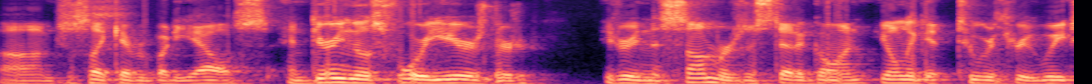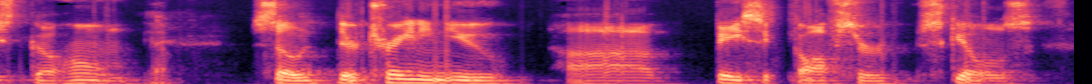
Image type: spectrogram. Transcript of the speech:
um, just like everybody else. And during those four years, they're during the summers instead of going, you only get two or three weeks to go home. Yep. So they're training you uh, basic officer skills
